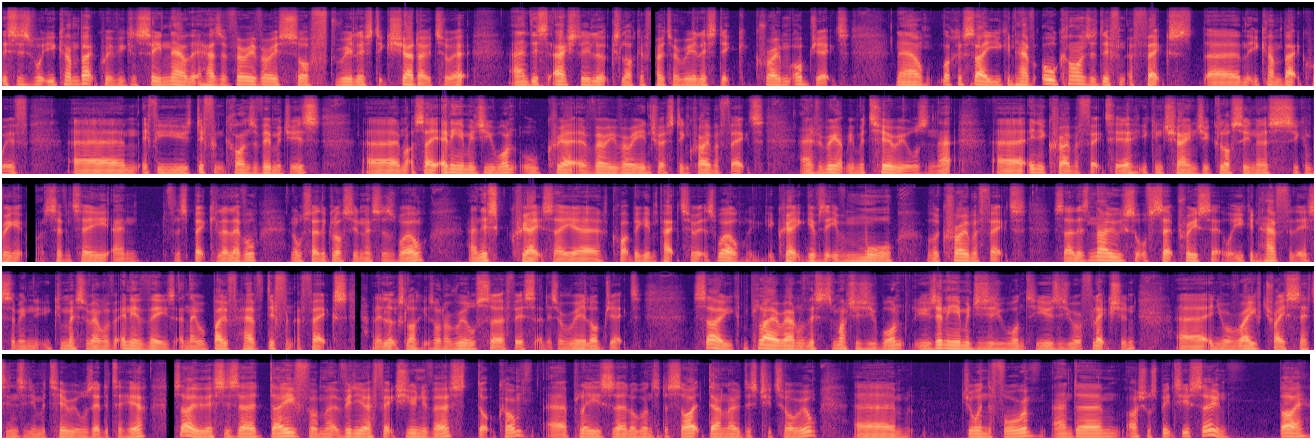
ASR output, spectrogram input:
This is what you come back with. You can see now that it has a very very soft realistic shadow to it and this actually looks like a photorealistic chrome object. Now, like I say, you can have all kinds of different effects uh, that you come back with um, if you use different kinds of images. Um, like I say, any image you want will create a very, very interesting chrome effect. And if you bring up your materials and that, uh, in your chrome effect here, you can change your glossiness, you can bring it 70 and for the specular level and also the glossiness as well. And this creates a uh, quite big impact to it as well. It create, gives it even more of a chrome effect. So there's no sort of set preset what you can have for this. I mean you can mess around with any of these and they will both have different effects. And it looks like it's on a real surface and it's a real object so you can play around with this as much as you want, use any images you want to use as your reflection uh, in your ray trace settings in your materials editor here. So this is uh, Dave from uh, VideoFXUniverse.com. Uh, please uh, log on to the site, download this tutorial, um, join the forum and um, I shall speak to you soon. Bye.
